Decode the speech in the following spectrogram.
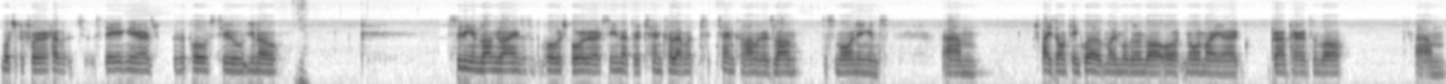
much prefer have, staying here as, as opposed to, you know, yeah. sitting in long lines at the Polish border. I've seen that they're 10, kilomet- 10 kilometers long this morning, and um, I don't think, well, my mother-in-law or nor my uh, grandparents-in-law um,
